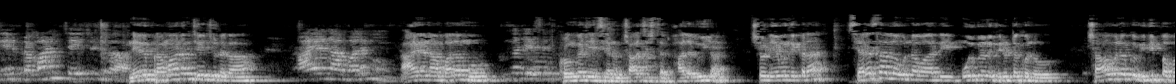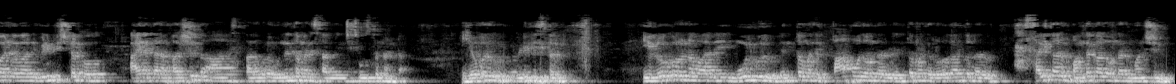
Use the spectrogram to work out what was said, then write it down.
నేను ప్రమాణం చేయుచుండగా నేను ప్రమాణం చేయుచుండగా ఆయన నా బలము ఆయన నా బలము కొంగ చేశాను చాచిస్తారు. హలలుయ చూడు ఏముంది ఇక్కడ? శరసాల్లో ఉన్న వారిని మూలుగులను వినుటకును చావులకు విధిపబడిన వారిని విడిపించటకు ఆయన తన పరిశుద్ధ ఆ స్థలంలో ఉన్నతమైన స్థలం నుంచి ఎవరు విడిపిస్తారు? ఈ లోకంలో ఉన్న వారిని మూలుగులు ఎంతో మంది పాపంలో ఉన్నారు ఎంతో మంది రోగాలతో ఉన్నారు సైతాను బంధకాలు ఉన్నారు మనుషులు.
